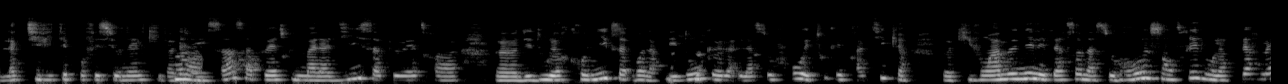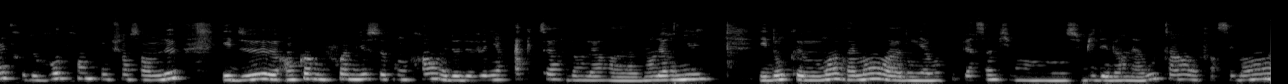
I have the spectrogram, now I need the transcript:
l'activité professionnelle qui va créer ça. Ça peut être une maladie, ça peut être euh, euh, des douleurs chroniques, voilà. Et donc euh, la, sophro et toutes les pratiques qui vont amener les personnes à se recentrer vont leur permettre de reprendre confiance en eux et de encore une fois mieux se comprendre et de devenir acteurs dans leur dans leur nuit. Et donc moi vraiment, donc il y a beaucoup de personnes qui ont, subi des burn-out, hein, forcément.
